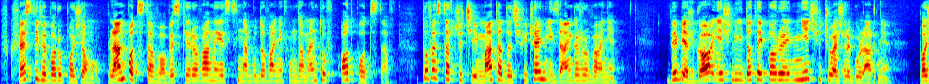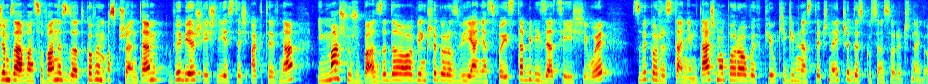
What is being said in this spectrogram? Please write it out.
W kwestii wyboru poziomu, plan podstawowy skierowany jest na budowanie fundamentów od podstaw. Tu wystarczy Ci mata do ćwiczeń i zaangażowanie. Wybierz go, jeśli do tej pory nie ćwiczyłaś regularnie. Poziom zaawansowany z dodatkowym osprzętem wybierz, jeśli jesteś aktywna i masz już bazę do większego rozwijania swojej stabilizacji i siły z wykorzystaniem taśm oporowych, piłki gimnastycznej czy dysku sensorycznego.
